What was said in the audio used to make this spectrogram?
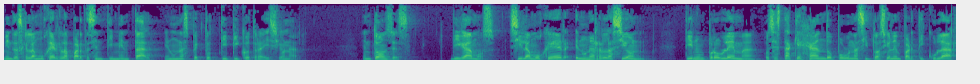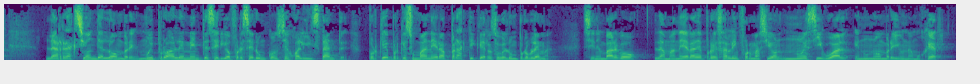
Mientras que la mujer es la parte sentimental, en un aspecto típico tradicional. Entonces, digamos, si la mujer en una relación tiene un problema o se está quejando por una situación en particular, la reacción del hombre muy probablemente sería ofrecer un consejo al instante. ¿Por qué? Porque es su manera práctica de resolver un problema. Sin embargo, la manera de procesar la información no es igual en un hombre y una mujer.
